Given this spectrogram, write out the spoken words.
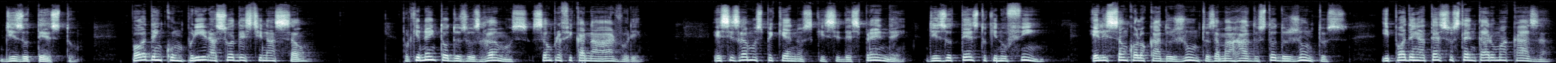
diz o texto, podem cumprir a sua destinação, porque nem todos os ramos são para ficar na árvore. Esses ramos pequenos que se desprendem, diz o texto que no fim eles são colocados juntos, amarrados todos juntos e podem até sustentar uma casa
